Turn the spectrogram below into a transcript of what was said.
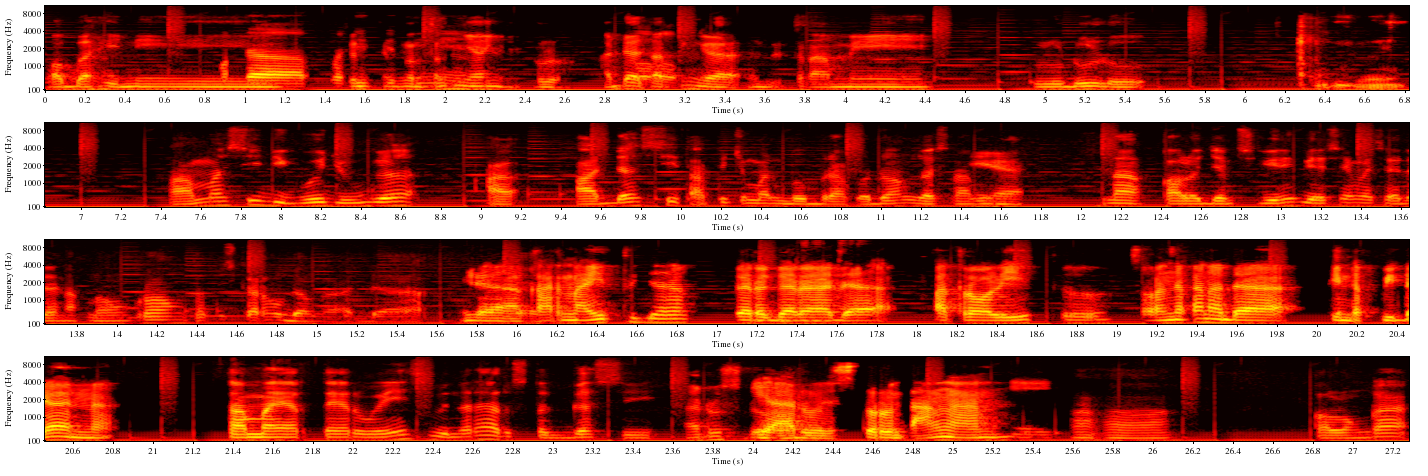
wabah ini kenceng-kencengnya gitu loh. Ada Oh. tapi nggak nggak serame dulu. Dulu. sama sih di gue juga. A- ada sih tapi cuman beberapa doang gak serame Iya. nah kalau jam segini biasanya masih ada anak nongkrong tapi sekarang udah nggak ada. Ya karena itu ya gara-gara ada patroli itu. Soalnya kan ada tindak pidana. Sama RT RW nya sebenarnya harus tegas sih. Harus dong. ya harus. Turun tangan. Heeh. kalau enggak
